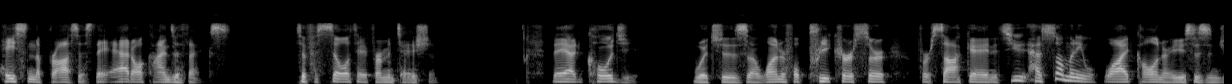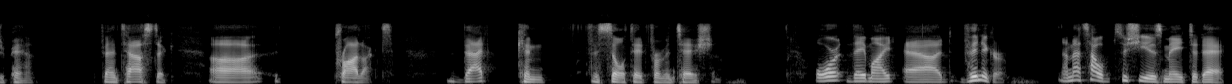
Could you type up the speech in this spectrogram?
hasten the process. They add all kinds of things to facilitate fermentation. They add koji, which is a wonderful precursor for sake, and it has so many wide culinary uses in Japan fantastic uh, product that can facilitate fermentation. Or they might add vinegar. And that's how sushi is made today.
